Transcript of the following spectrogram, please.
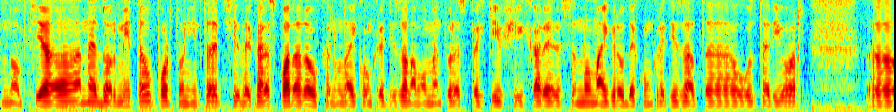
Nopția nedormită, oportunități de care îți pare rău că nu l-ai concretizat la momentul respectiv și care sunt mult mai greu de concretizat uh, ulterior. Uh,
